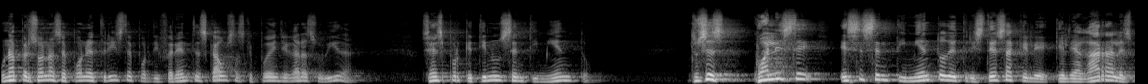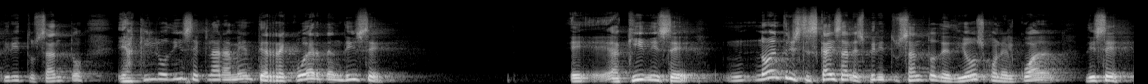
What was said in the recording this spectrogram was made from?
Una persona se pone triste por diferentes causas que pueden llegar a su vida. O sea, es porque tiene un sentimiento. Entonces, ¿cuál es ese, sentimiento de tristeza que le, que le agarra al Espíritu Santo? Y aquí lo dice claramente. Recuerden, dice, eh, eh, aquí dice, no entristezcáis al Espíritu Santo de Dios con el cual, dice,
